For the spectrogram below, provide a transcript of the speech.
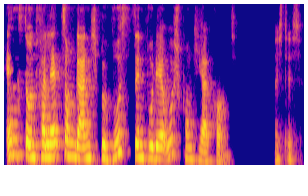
Ängste und Verletzungen gar nicht bewusst sind, wo der Ursprung herkommt. Richtig.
